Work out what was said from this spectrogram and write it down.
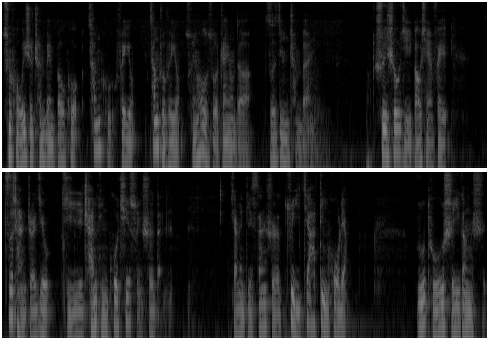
存货维持成本包括仓库费用、仓储费用、存货所占用的资金成本、税收及保险费、资产折旧及产品过期损失等。下面第三是最佳订货量，如图十一杠十。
